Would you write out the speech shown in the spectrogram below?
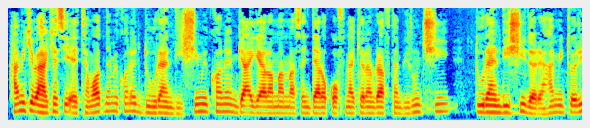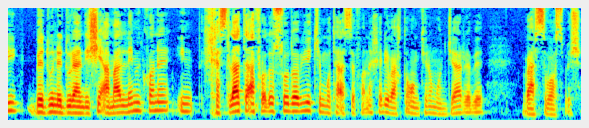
همین که به هر کسی اعتماد نمی‌کنه دوراندیشی می‌کنه. میگه اگر من مثلا درو قفل نکردم رفتم بیرون چی؟ دوراندیشی داره. همینطوری بدون دوراندیشی عمل نمی‌کنه. این خصلت افراد سودابیه که متاسفانه خیلی وقتا ممکنه منجر به وسواس بشه.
